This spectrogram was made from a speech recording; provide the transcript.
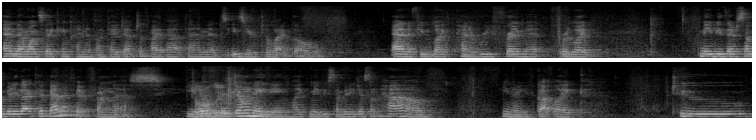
and then once they can kind of like identify that then it's easier to let go and if you like kind of reframe it for like maybe there's somebody that could benefit from this you know for donating like maybe somebody doesn't have you know you've got like two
